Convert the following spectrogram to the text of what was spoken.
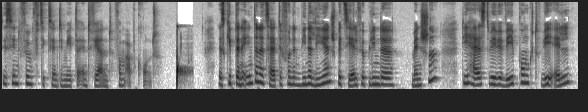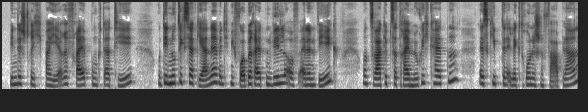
die sind 50 cm entfernt vom Abgrund. Es gibt eine Internetseite von den Wiener Linien speziell für blinde Menschen, die heißt www.wl-barrierefrei.at und die nutze ich sehr gerne, wenn ich mich vorbereiten will auf einen Weg. Und zwar gibt es da drei Möglichkeiten. Es gibt den elektronischen Fahrplan,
